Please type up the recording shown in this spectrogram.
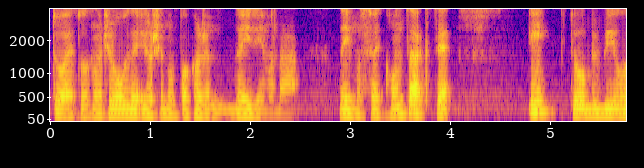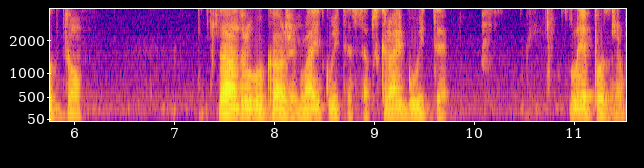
to je to. Znači ovdje još jednom pokažem da idemo na, da imamo sve kontakte. I to bi bilo to. Šta vam drugo kažem, lajkujte, subscribeujte. Lijep pozdrav.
